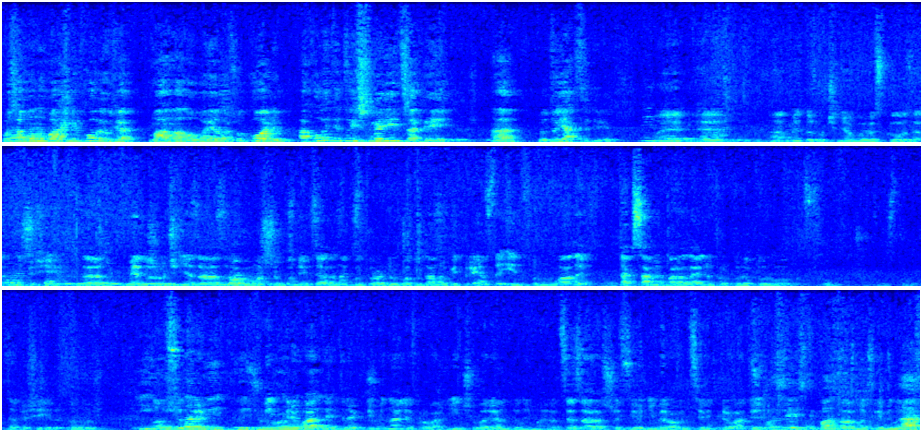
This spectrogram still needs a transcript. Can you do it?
Бо самому Баранюкові вже мама говорила, що Колю, а коли ти той шмеліт закриєш? А? Ну то як це? Ми, е, а ми доручення обов'язково зараз напишіть. Зараз ми доручення зараз зробимо, щоб вони взяли на контроль роботу даного підприємства і інформували так само паралельно прокуратуру області. Запиши Ігор, доручення. Ну, відкривати не треба кримінальне провадження, іншого варіанту немає. Оце зараз, що сьогодні ми робимо, це відкривати Степанович, повторно у нас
